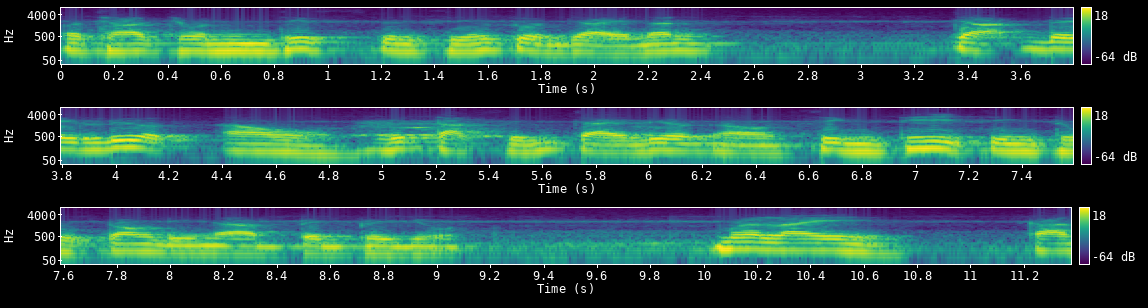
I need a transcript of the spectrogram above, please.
ประชาชนที่เป็นเสียงส่วนใหญ่นั้น จะได้เลือกเอาหรือตัดสินใจเลือกเอา สิ่งที่จริงถูกต้องดีงามเป็นประโยชน์ เมื่อไรการ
